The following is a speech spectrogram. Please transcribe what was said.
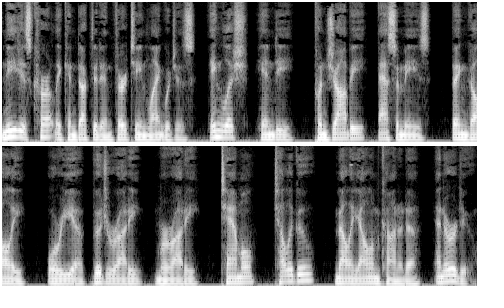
NEET is currently conducted in 13 languages English, Hindi, Punjabi, Assamese, Bengali, Oriya, Gujarati, Marathi, Tamil, Telugu, Malayalam Kannada, and Urdu.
